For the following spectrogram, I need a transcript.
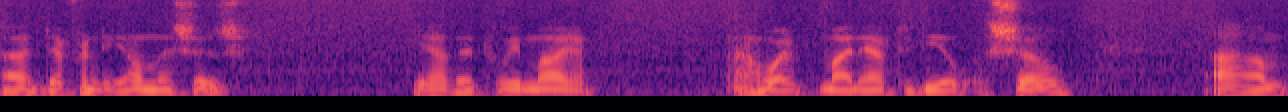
uh, different illnesses, you know, that we might uh, what might have to deal with. So, um,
